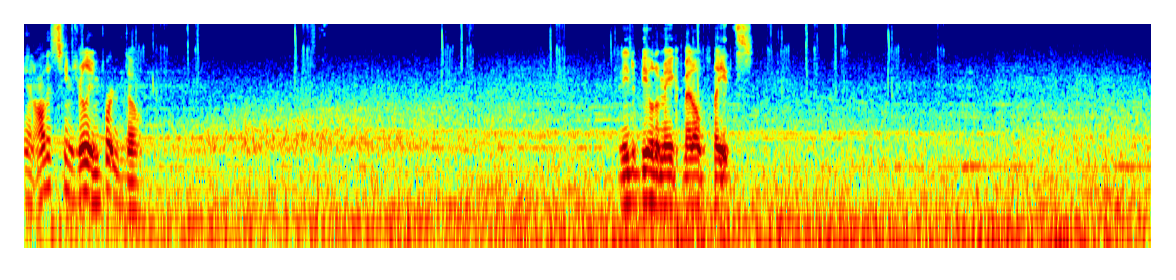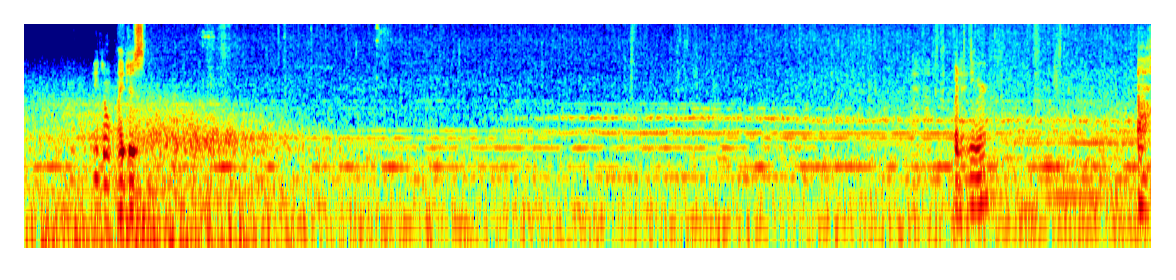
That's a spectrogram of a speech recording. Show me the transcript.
Man, all this seems really important though. I need to be able to make metal plates. Don't I just put anywhere? Ugh.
